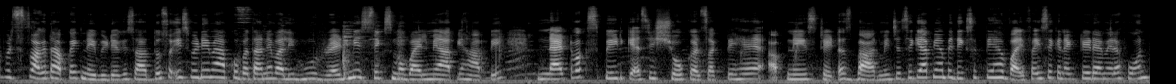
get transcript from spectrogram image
दोस्तों फिर से स्वागत है आपका एक नई वीडियो के साथ। दोस्तों, इस वीडियो में आपको बताने वाली हूँ, Redmi 6 मोबाइल में आप यहाँ पे नेटवर्क स्पीड कैसे शो कर सकते हैं अपने स्टेटस बार में। जैसे कि आप यहाँ पे देख सकते हैं वाईफाई से कनेक्टेड है मेरा फ़ोन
